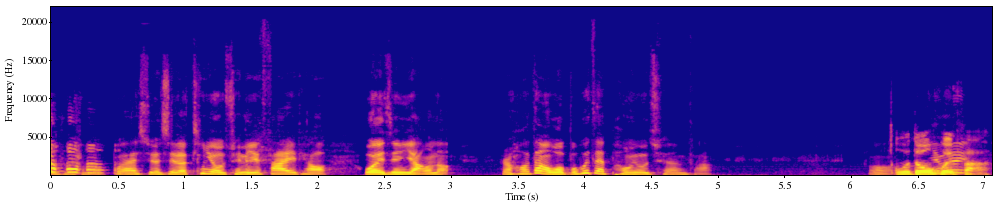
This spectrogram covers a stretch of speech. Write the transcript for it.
如说什么不爱学习的听友群里发一条我已经阳了，然后但我不会在朋友圈发。嗯，我都会发。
